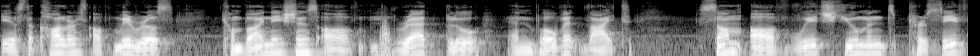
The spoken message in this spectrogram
is the colors of various combinations of red, blue, and violet light some of which humans perceive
